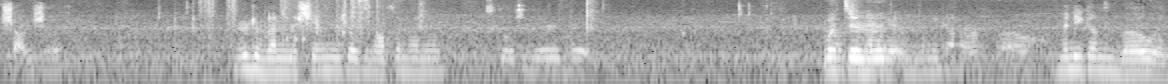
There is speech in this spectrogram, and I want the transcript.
Shot shot. There's a vending machine. There's like nothing in it. It's legendary, but What's in it? get a minigun or a bow. Minigun, bow, and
